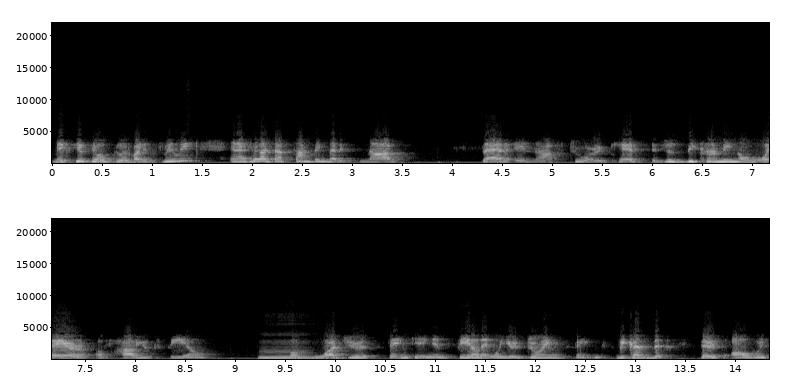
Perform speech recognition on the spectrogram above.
makes you feel good but it's really and i feel like that's something that is not said enough to our kids. It's just becoming aware of how you feel, of what you're thinking and feeling when you're doing things. Because th- there's always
